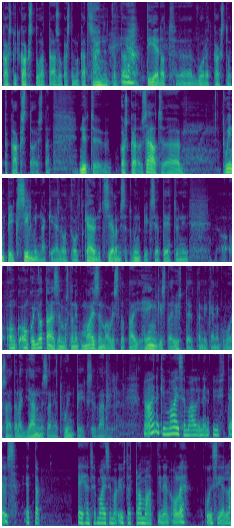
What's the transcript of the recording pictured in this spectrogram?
22 000 asukasta mä katsoin tota, tiedot vuodet 2012. Nyt, koska sä oot äh, Twin Peaks silminnäkijä, eli olet, olet käynyt siellä, missä Twin Peaksia tehty, niin onko, onko jotain semmoista niin kuin maisemallista tai henkistä yhteyttä, mikä niin kuin voisi ajatella Jämsän ja Twin Peaksin välillä? No ainakin maisemallinen yhteys, että eihän se maisema yhtä dramaattinen ole kuin siellä,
